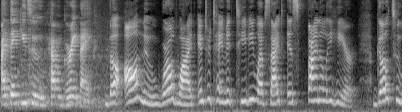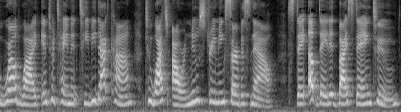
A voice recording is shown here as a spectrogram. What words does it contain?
I thank you too. Have a great night. The all new Worldwide Entertainment TV website is finally here. Go to worldwideentertainmenttv.com to watch our new streaming service now. Stay updated by staying tuned.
